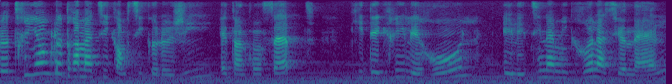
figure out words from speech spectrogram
Le triangle dramatique en psychologie est un concept qui décrit les rôles et les dynamiques relationnelles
